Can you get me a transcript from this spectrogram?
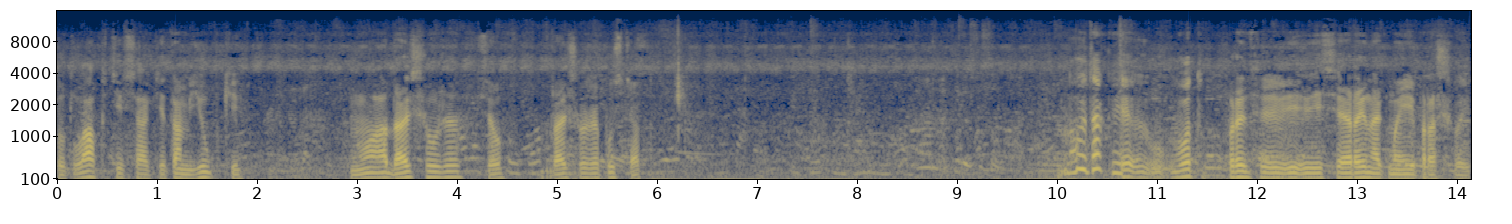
Тут лапті всякі, там юбки. Ну а далі вже все. Далі вже пустяк. Ну і так, от, в принципі, весь ринок ми і пройшли.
